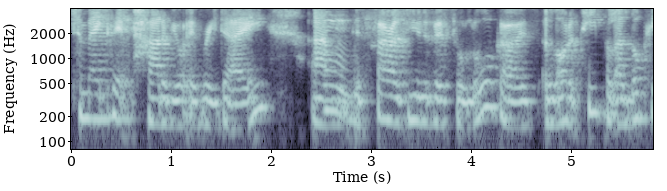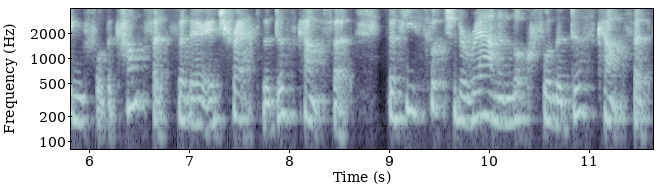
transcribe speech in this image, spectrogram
to make that part of your everyday. Um, mm. As far as universal law goes, a lot of people are looking for the comfort, so they attract the discomfort. So if you switch it around and look for the discomfort,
